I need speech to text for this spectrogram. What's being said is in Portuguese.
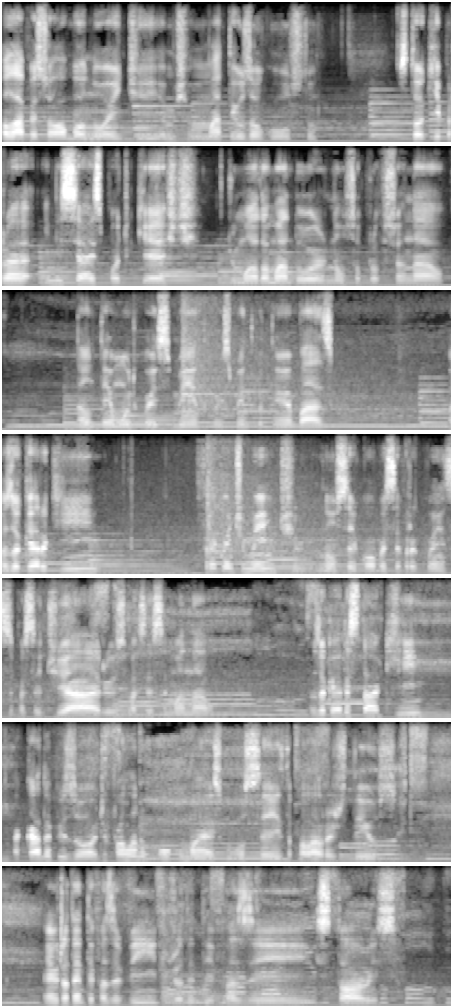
Olá pessoal, boa noite. Eu me chamo Matheus Augusto. Estou aqui para iniciar esse podcast de um modo amador, não sou profissional, não tenho muito conhecimento, o conhecimento que eu tenho é básico. Mas eu quero que frequentemente, não sei qual vai ser a frequência, se vai ser diário, se vai ser semanal, mas eu quero estar aqui a cada episódio falando um pouco mais com vocês da palavra de Deus eu já tentei fazer vídeo, já tentei fazer stories,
